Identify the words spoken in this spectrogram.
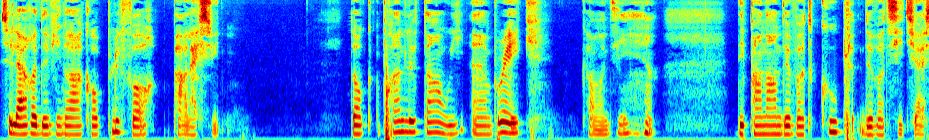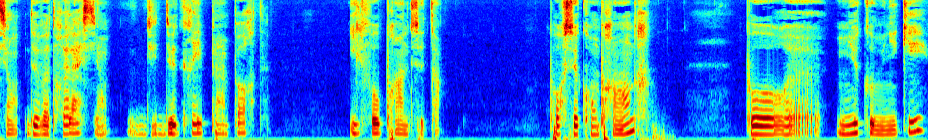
Cela redeviendra encore plus fort par la suite. Donc, prendre le temps, oui, un break, comme on dit, dépendant de votre couple, de votre situation, de votre relation, du degré, peu importe, il faut prendre ce temps pour se comprendre, pour euh, mieux communiquer,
